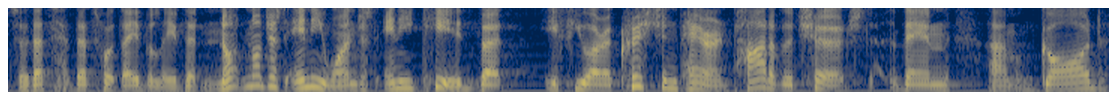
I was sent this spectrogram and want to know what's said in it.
So that's, that's what they believe. That not, not just anyone, just any kid, but if you are a Christian parent, part of the church, then um, God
